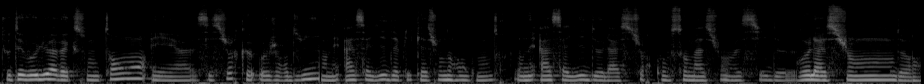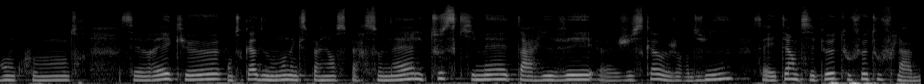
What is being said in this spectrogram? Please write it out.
Tout évolue avec son temps et euh, c'est sûr qu'aujourd'hui on est assailli d'applications de rencontres, on est assailli de la surconsommation aussi de relations, de rencontres, c'est vrai que, en tout cas de mon expérience personnelle, tout ce qui m'est arrivé euh, jusqu'à aujourd'hui, ça a été un petit peu tout feu tout flamme.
